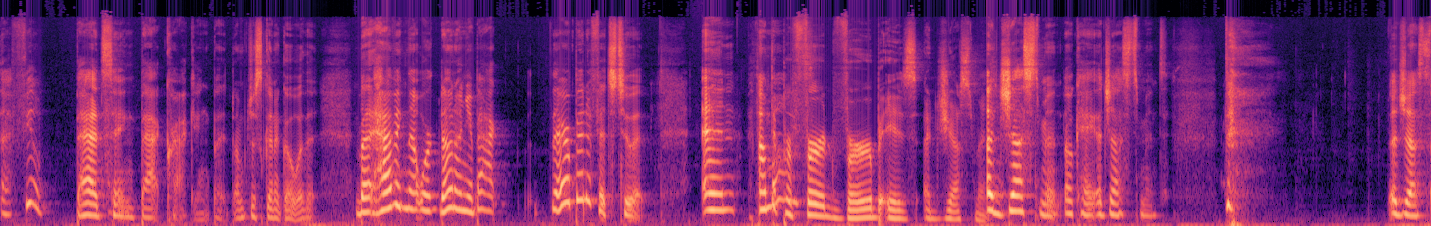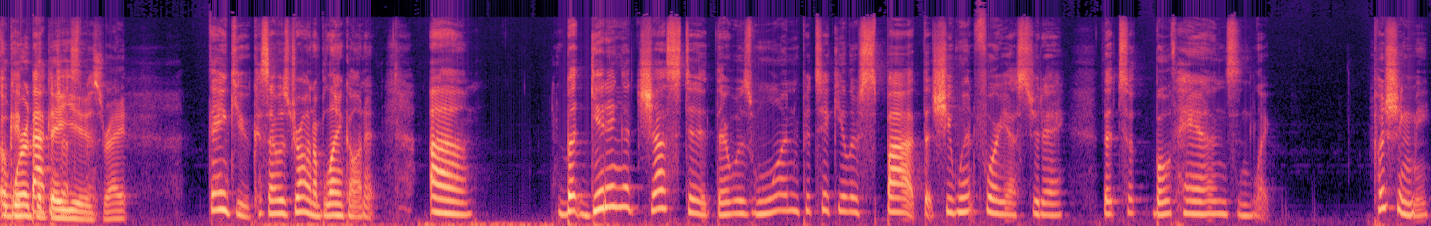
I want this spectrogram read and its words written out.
I feel bad saying back cracking, but I'm just going to go with it. But having that work done on your back, there are benefits to it. And I'm the always- preferred verb is adjustment. adjustment. Okay, adjustment. Adjust. okay, word that they adjustment. use, right? Thank you, because I was drawing a blank on it. Uh, but getting adjusted, there was one particular spot that she went for yesterday that took both hands and like pushing me.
